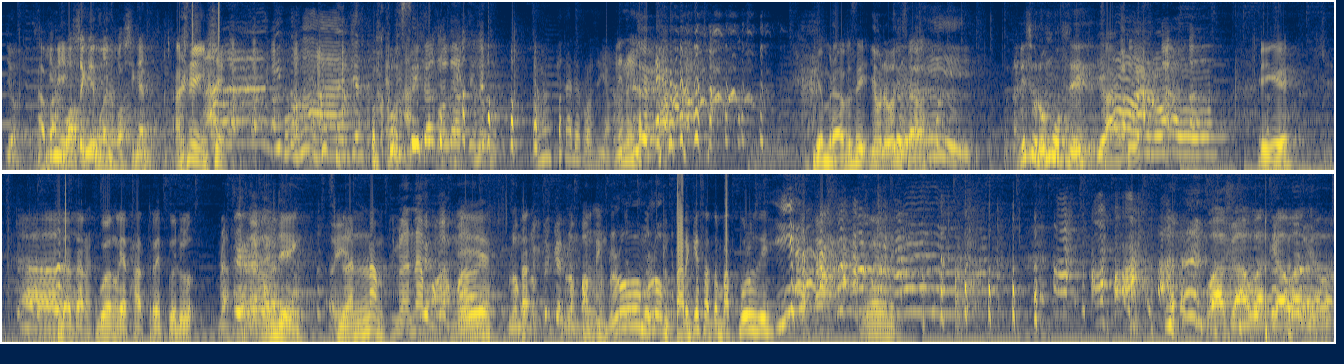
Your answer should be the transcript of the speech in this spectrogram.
Jo, Apa? gini. Closing ya bukan closingan. Anjing. Ah, gitu aja. Emang beda kalau artinya. Emang kita ada closing Ini. Jam berapa sih? Jam berapa sih? Tadi suruh move sih. Ya, Tadi. suruh move. Iya. Eh, Bentar, bentar. Gue ngeliat heart rate gue dulu. berapa? Anjing. 96. 96 oh, aman. Iya. Belum belum belum pumping, belum, belum. Target 140 sih. Iya. Gimana nih? Wah gawat gawat gawat.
